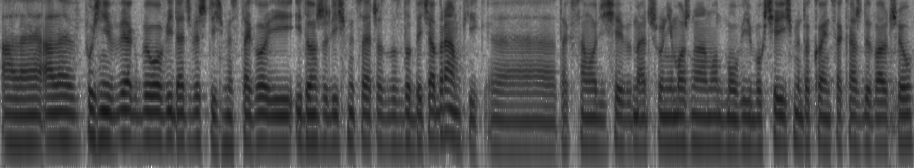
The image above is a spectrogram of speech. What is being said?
ale, ale później, jak było widać, wyszliśmy z tego i, i dążyliśmy cały czas do zdobycia bramki. E, tak samo dzisiaj w meczu nie można nam odmówić, bo chcieliśmy do końca, każdy walczył.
